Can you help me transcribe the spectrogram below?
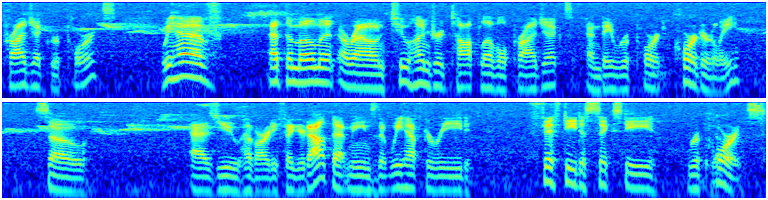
project reports. We have at the moment around 200 top level projects and they report quarterly. So, as you have already figured out, that means that we have to read 50 to 60 reports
